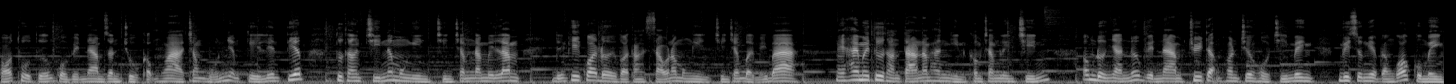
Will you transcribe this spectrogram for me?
Phó Thủ tướng của Việt Nam Dân Chủ Cộng Hòa trong 4 nhiệm kỳ liên tiếp từ tháng 9 năm 1955 đến khi qua đời vào tháng 6 năm 1973. Ngày 24 tháng 8 năm 2009, ông được nhà nước Việt Nam truy tặng huân chương Hồ Chí Minh vì sự nghiệp đóng góp của mình.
